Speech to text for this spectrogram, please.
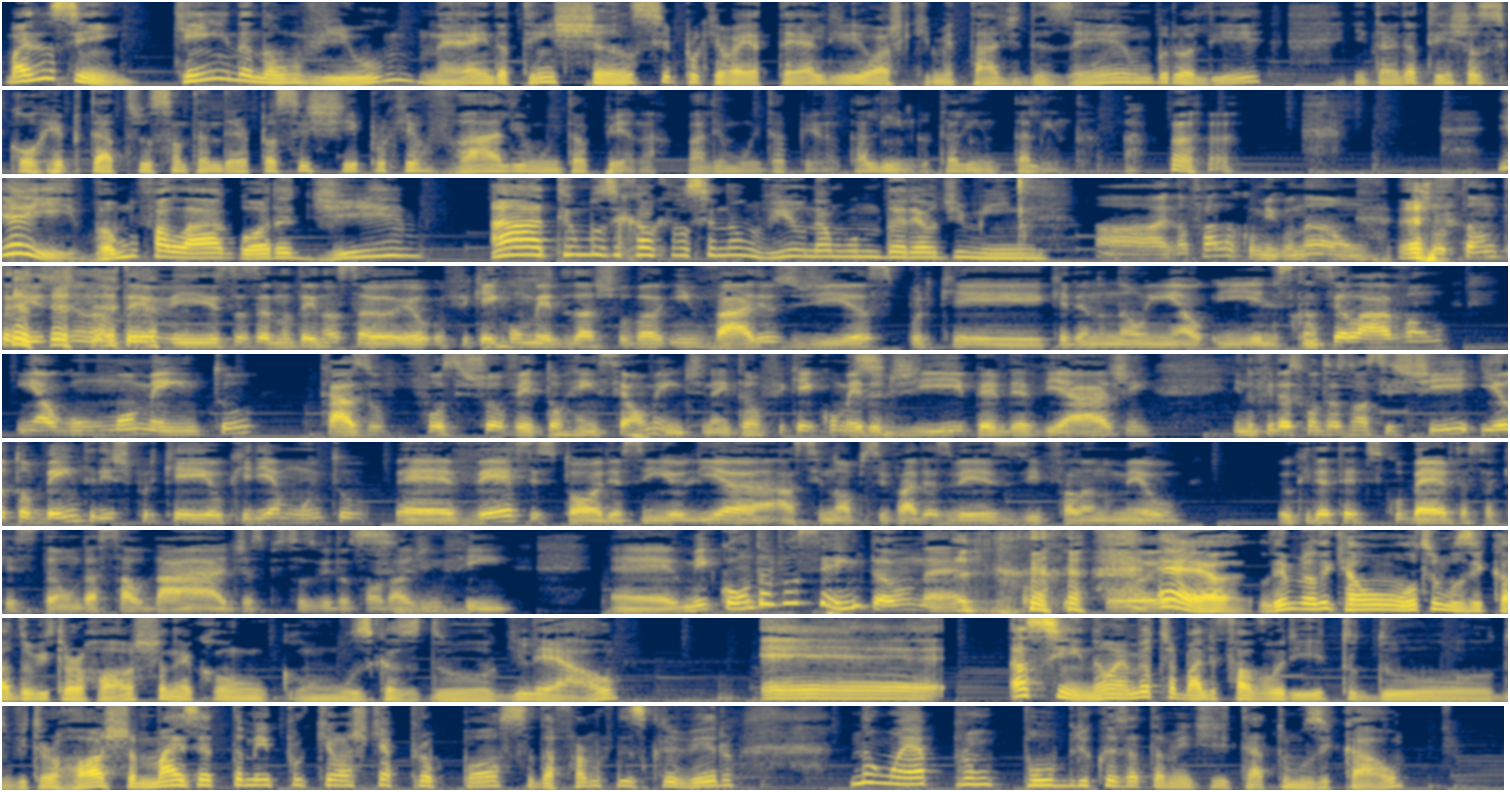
Mas assim, quem ainda não viu, né, ainda tem chance, porque vai até ali, eu acho que metade de dezembro ali. Então ainda tem chance de correr pro Teatro Santander para assistir, porque vale muito a pena. Vale muito a pena. Tá lindo, tá lindo, tá lindo. e aí, vamos falar agora de. Ah, tem um musical que você não viu, né? O Mundo Darel de Mim. Ai, não fala comigo, não. Tô tão triste de não ter visto, você não tem noção. Eu, eu fiquei com medo da chuva em vários dias, porque, querendo ou não, em, em, eles cancelavam em algum momento, caso fosse chover torrencialmente, né? Então eu fiquei com medo Sim. de ir, perder a viagem. E no fim das contas não assisti. E eu tô bem triste porque eu queria muito é, ver essa história, assim. Eu li a, a sinopse várias vezes e falando, meu, eu queria ter descoberto essa questão da saudade, as pessoas viram saudade, Sim. enfim. É, me conta você, então, né? é, lembrando que é um outro musical do Victor Rocha, né? Com, com músicas do Guilherme. É, Assim, não é meu trabalho favorito do, do Vitor Rocha, mas é também porque eu acho que a proposta, da forma que eles escreveram, não é para um público exatamente de teatro musical.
